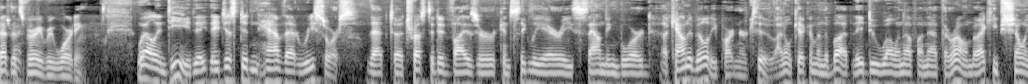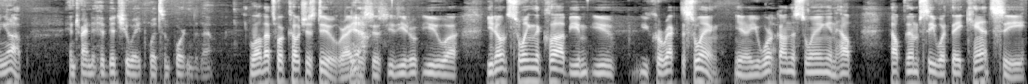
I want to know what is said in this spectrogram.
That, that's, that's right. very rewarding. Well, indeed, they, they just didn't have that resource, that uh, trusted advisor, consigliere, sounding board, accountability partner, too. I don't kick them in the butt. They do well enough on that their own, but I keep showing up and trying to habituate what's important to them. Well, that's what coaches do, right? Yeah. Just, you you you, uh, you don't swing the club. You you you correct the swing. You know, you work yeah. on the swing and help help them see what they can't see,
